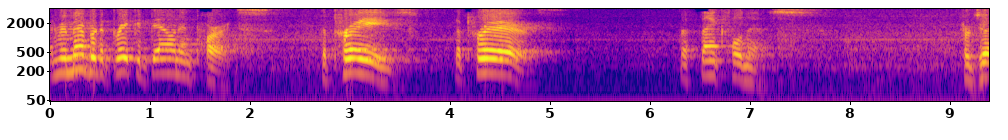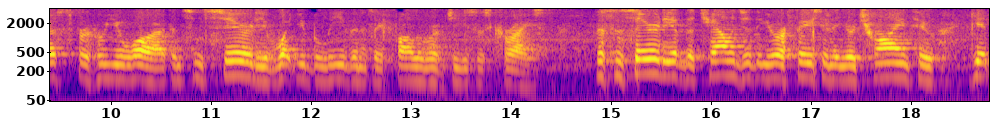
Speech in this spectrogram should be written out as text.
And remember to break it down in parts. The praise, the prayers, the thankfulness for just for who you are, the sincerity of what you believe in as a follower of Jesus Christ. The sincerity of the challenges that you are facing, that you're trying to get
